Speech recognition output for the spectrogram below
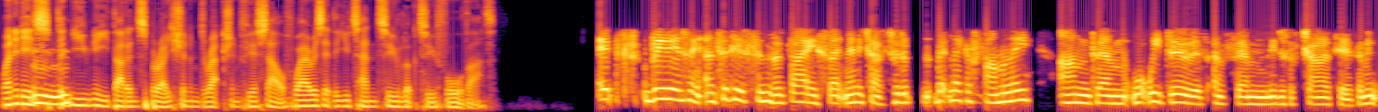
when it is that mm. you need that inspiration and direction for yourself, where is it that you tend to look to for that? It's really interesting. And Citizens Advice, like many charities, we're a bit like a family. And um, what we do is, as um, leaders of charities, I mean,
